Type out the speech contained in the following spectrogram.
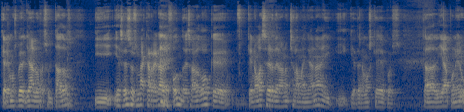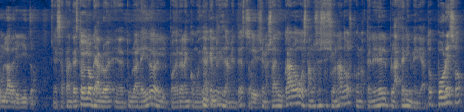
Queremos ver ya los resultados y, es eso, es una carrera de fondo, es algo que, no va a ser de la noche a la mañana y, y que tenemos que, pues, cada día poner un ladrillito. Exactamente, esto es lo que hablo, eh, tú lo has leído, el poder de la incomodidad, que es precisamente esto. Se nos ha educado o estamos obsesionados con obtener el placer inmediato. Por eso,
